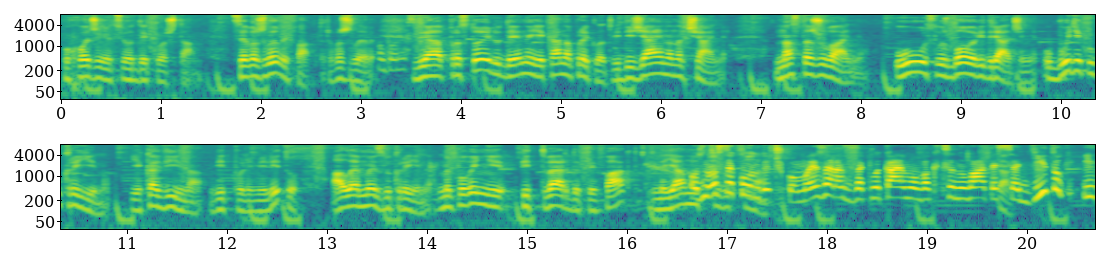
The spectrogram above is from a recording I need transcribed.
походження цього дикого штаму. Це важливий фактор, важливий. Для простої людини, яка, наприклад, від'їжджає на навчання, на стажування, у службове відрядження, у будь-яку країну, яка вільна від поліоміеліту, але ми з України, ми повинні підтвердити факт наявності Одну секундочку. Ми зараз закликаємо вакцинуватися діток і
